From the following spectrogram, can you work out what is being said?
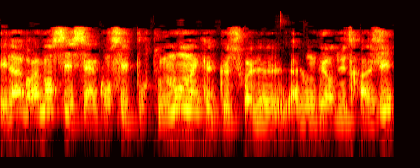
Et là, vraiment, c'est un conseil pour tout le monde, hein, quelle que soit le, la longueur du trajet.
